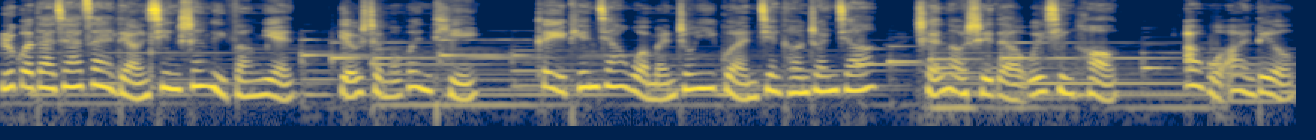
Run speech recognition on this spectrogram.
如果大家在两性生理方面，有什么问题，可以添加我们中医馆健康专家陈老师的微信号：二五二六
